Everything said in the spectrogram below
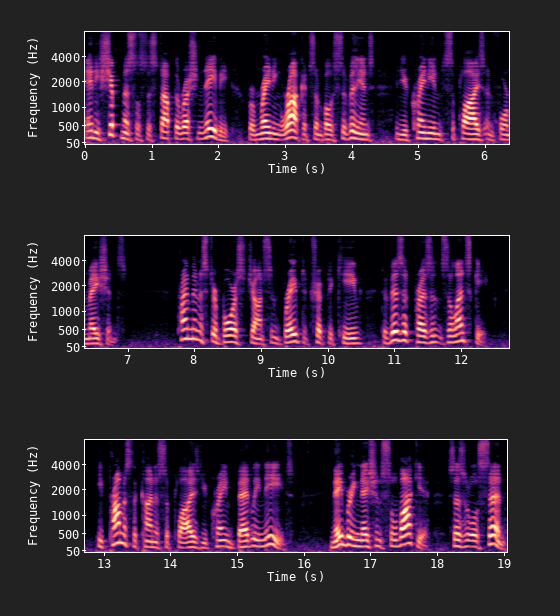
anti ship missiles to stop the Russian Navy from raining rockets on both civilians and Ukrainian supplies and formations. Prime Minister Boris Johnson braved a trip to Kiev to visit President Zelensky. He promised the kind of supplies Ukraine badly needs. Neighboring nation Slovakia says it will send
